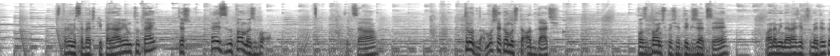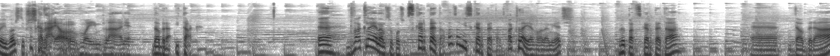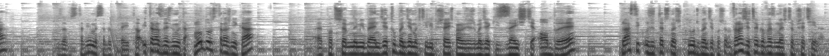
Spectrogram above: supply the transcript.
Stawimy sebeczki penarium tutaj. Chociaż to jest zły pomysł, bo... Ty co? Trudno, muszę komuś to oddać. Pozbądźmy się tych rzeczy. One mi na razie w sumie tylko i wyłącznie przeszkadzają w moim planie. Dobra, i tak. E, dwa kleje nam są potrzebne. Skarpeta. Po co mi skarpeta? Dwa kleje wolę mieć. Wypad skarpeta. E, dobra. Zostawimy sobie tutaj to. I teraz weźmiemy tak. Mundur strażnika. E, potrzebny mi będzie. Tu będziemy chcieli przejść. Mam nadzieję, że będzie jakieś zejście. Oby. Plastik, użyteczność, klucz będzie potrzebny. W razie czego wezmę jeszcze przecinak.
